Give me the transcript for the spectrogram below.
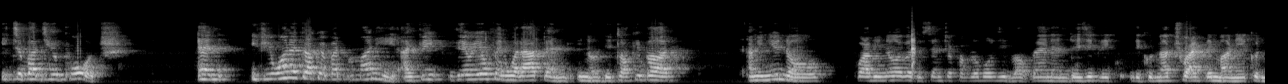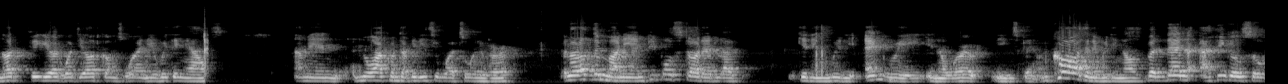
It's about the approach. And if you want to talk about money, I think very often what happened, you know, they talk about, I mean, you know, probably know about the Center for Global Development and basically they could not track the money, could not figure out what the outcomes were and everything else. I mean, no accountability whatsoever. A lot of the money and people started like getting really angry, you know, were being spent on cars and everything else. But then I think also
